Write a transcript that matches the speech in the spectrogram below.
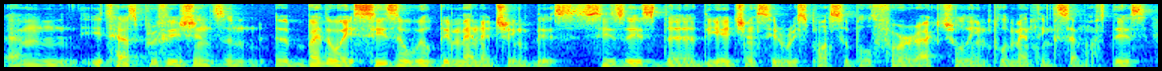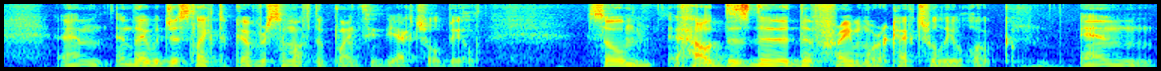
Um, it has provisions, and uh, by the way, CISA will be managing this. CISA is the, the agency responsible for actually implementing some of this. Um, and I would just like to cover some of the points in the actual bill. So, mm-hmm. how does the, the framework actually look? And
